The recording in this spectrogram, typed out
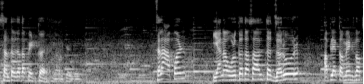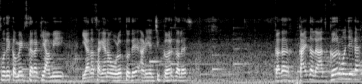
संतोषदादा पेटकर. चला आपण यांना ओळखत असाल तर जरूर आपल्या कमेंट्स बॉक्समध्ये कमेंट्स करा की आम्ही यांना सगळ्यांना ओळखतो ते आणि यांची कर चालू आहे. काका काय चालू आहे? आज कर म्हणजे काय?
